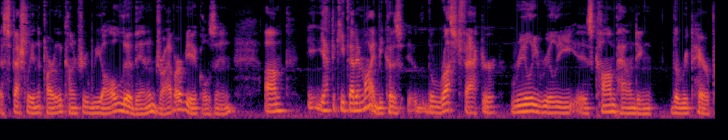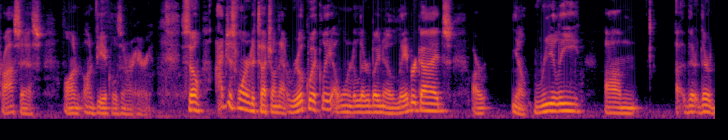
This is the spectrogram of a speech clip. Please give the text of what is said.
especially in the part of the country we all live in and drive our vehicles in, um, you have to keep that in mind because the rust factor really, really is compounding the repair process on, on vehicles in our area. So I just wanted to touch on that real quickly. I wanted to let everybody know labor guides are, you know, really um, uh, they're, they're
